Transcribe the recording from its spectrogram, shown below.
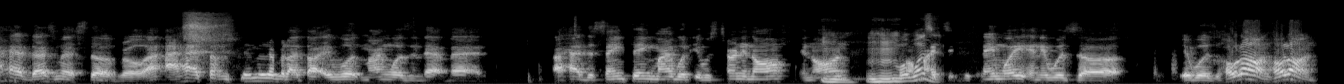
I had that's messed up, bro. I, I had something similar, but I thought it was mine wasn't that bad. I had the same thing. Mine would it was turning off and on. Mhm, mhm. What on was it? t- The same way, and it was uh, it was hold on, hold on.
